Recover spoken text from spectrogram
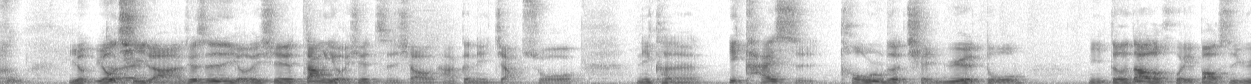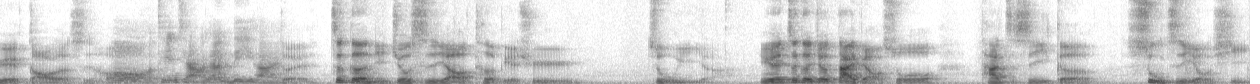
住。尤尤其啦，就是有一些当有一些直销他跟你讲说，你可能一开始投入的钱越多，你得到的回报是越高的时候，哦，听起来好像很厉害。对，这个你就是要特别去注意啊，因为这个就代表说。它只是一个数字游戏，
